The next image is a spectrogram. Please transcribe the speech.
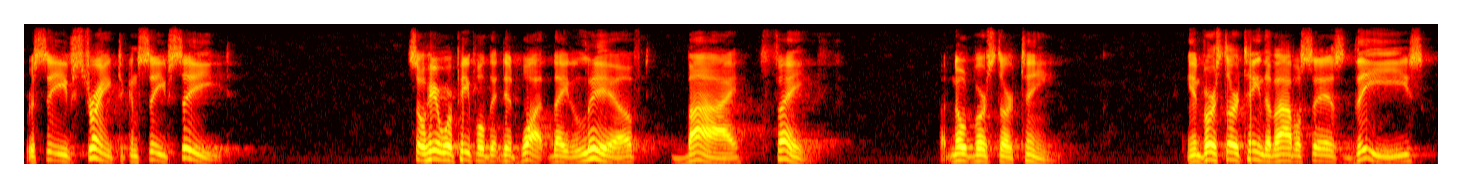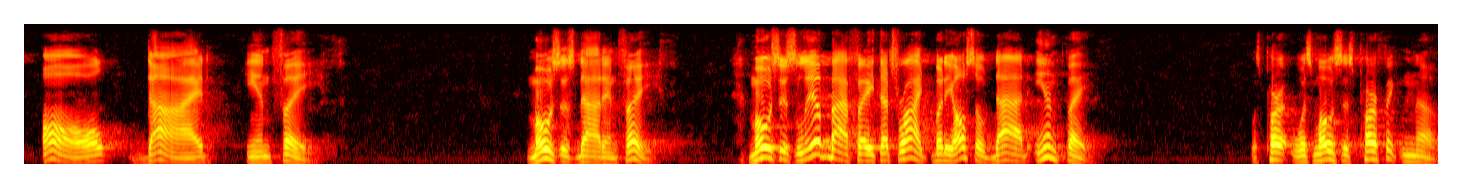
received strength to conceive seed. So here were people that did what? They lived by faith. But note verse 13. In verse 13, the Bible says, These all died in faith. Moses died in faith. Moses lived by faith, that's right, but he also died in faith. Was, per, was Moses perfect? No.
